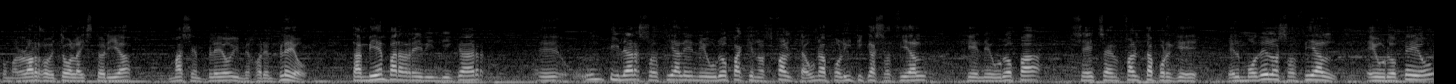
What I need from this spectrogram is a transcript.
como a lo largo de toda la historia, más empleo y mejor empleo. También para reivindicar eh, un pilar social en Europa que nos falta, una política social que en Europa se echa en falta porque el modelo social europeo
